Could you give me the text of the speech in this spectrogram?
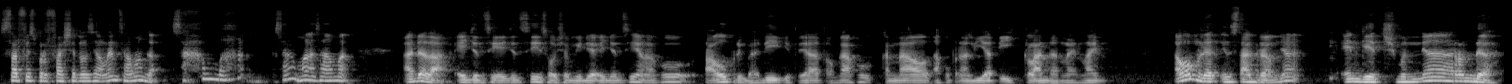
Service professionals yang lain sama nggak? Sama, sama, sama. Adalah agency-agency, social media agency yang aku tahu pribadi gitu ya, atau enggak aku kenal, aku pernah lihat di iklan dan lain-lain. Aku melihat Instagramnya engagement-nya rendah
